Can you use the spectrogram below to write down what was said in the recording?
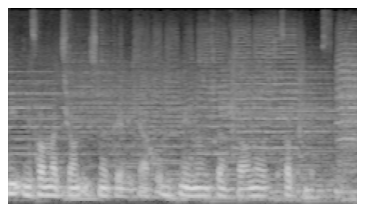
die Information ist natürlich auch unten in unseren Show Notes verknüpft.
